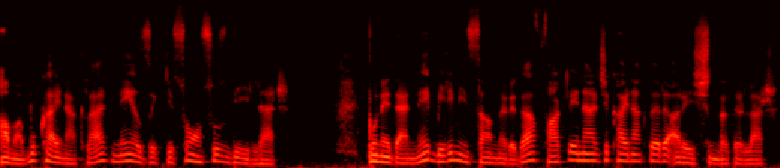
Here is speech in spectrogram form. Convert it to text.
Ama bu kaynaklar ne yazık ki sonsuz değiller. Bu nedenle bilim insanları da farklı enerji kaynakları arayışındadırlar.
